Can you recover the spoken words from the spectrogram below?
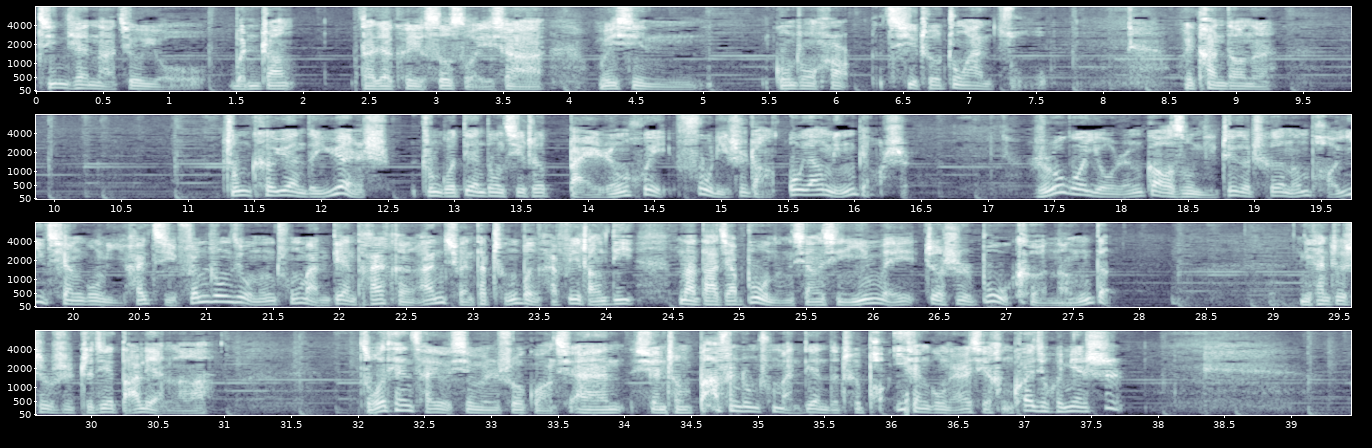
今天呢就有文章，大家可以搜索一下微信公众号“汽车重案组”，会看到呢，中科院的院士。中国电动汽车百人会副理事长欧阳明表示：“如果有人告诉你这个车能跑一千公里，还几分钟就能充满电，它还很安全，它成本还非常低，那大家不能相信，因为这是不可能的。你看这是不是直接打脸了啊？昨天才有新闻说，广汽埃安宣称八分钟充满电的车跑一千公里，而且很快就会面世。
